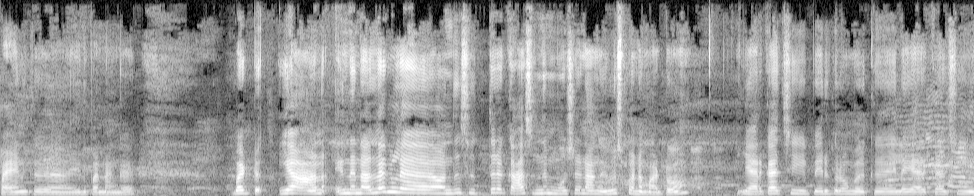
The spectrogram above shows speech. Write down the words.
பையனுக்கு இது பண்ணாங்க. பட் ஏன் இந்த நலங்களை வந்து சுற்றுற காசு வந்து மோஸ்ட்டாக நாங்கள் யூஸ் பண்ண மாட்டோம். யாருக்காச்சும் பெருக்கிறவங்களுக்கு இல்லை யாருக்காச்சும்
